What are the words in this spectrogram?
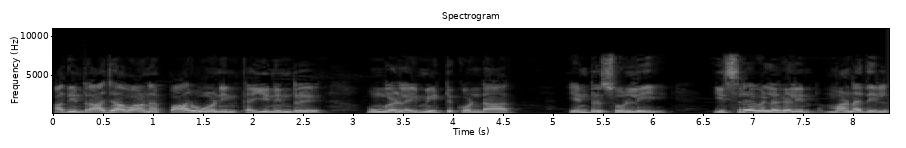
அதன் ராஜாவான பார்வோனின் கையினின்று உங்களை மீட்டு கொண்டார் என்று சொல்லி இஸ்ரவேலர்களின் மனதில்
